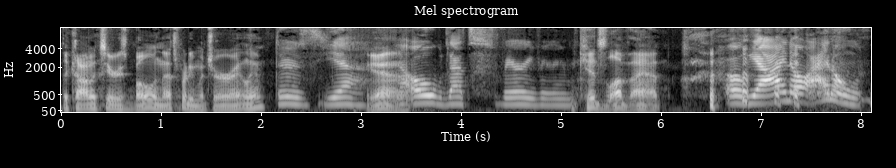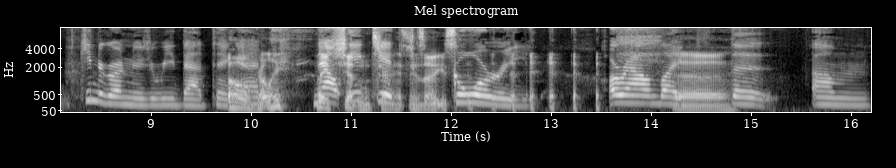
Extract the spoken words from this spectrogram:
the comic series Bone. That's pretty mature, right, Liam? There's, yeah. Yeah. Oh, that's very, very. Kids love that. Oh, yeah, I know. I don't. Kindergartners read that thing. Oh, and really? they Now shouldn't. it right? gets Is that what gory around like Uh, the um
